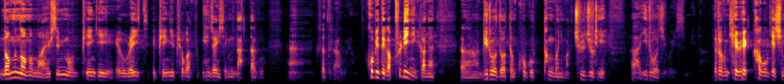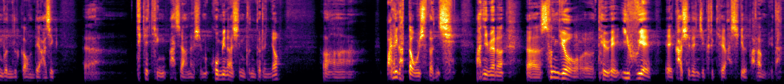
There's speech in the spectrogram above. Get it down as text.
너무 너무 많아요. 지금 뭐 비행기 rate 비행기 표가 굉장히 지금 낮다고 아, 그러더라고요. COVID가 풀리니까는 아, 미루어두었던 고국 방문이 막 줄줄이 아, 이루어지고 있습니다. 여러분 계획하고 계신 분들 가운데 아직 아, 티켓팅 하지 않으시면 고민하신 분들은요. 아, 빨리 갔다 오시든지 아니면 어, 선교 대회 이후에 가시든지 그렇게 하시길 바랍니다.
